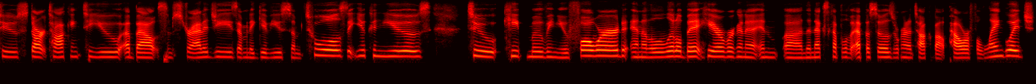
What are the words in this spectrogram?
to start talking to you about some strategies. I'm going to give you some tools that you can use to keep moving you forward. And a little bit here, we're going to, in uh, the next couple of episodes, we're going to talk about powerful language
